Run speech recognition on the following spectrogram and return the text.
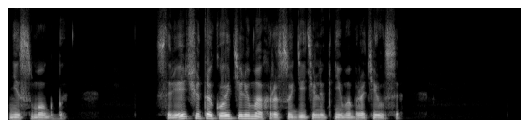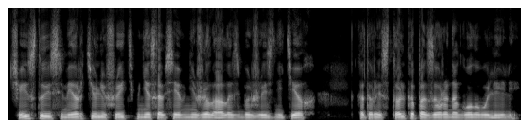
не смог бы. С речью такой телемах рассудительно к ним обратился. Чистую смертью лишить мне совсем не желалось бы жизни тех, которые столько позора на голову лили.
